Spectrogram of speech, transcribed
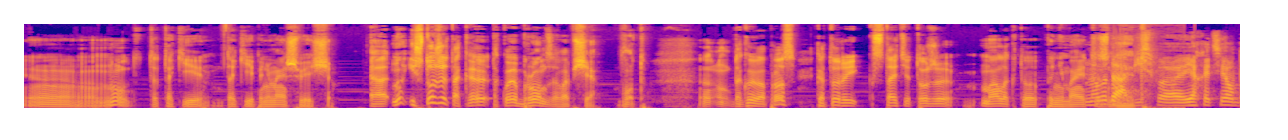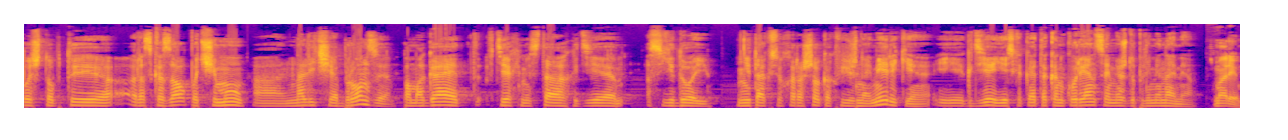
Э, ну, такие, такие, понимаешь, вещи. А, ну и что же такое, такое бронза вообще? Вот. Э, такой вопрос, который, кстати, тоже мало кто понимает ну, и знает. да, я хотел бы, чтобы ты рассказал, почему а, наличие бронзы помогает в тех местах, где с едой не так все хорошо, как в Южной Америке, и где есть какая-то конкуренция между племенами. Смотри,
